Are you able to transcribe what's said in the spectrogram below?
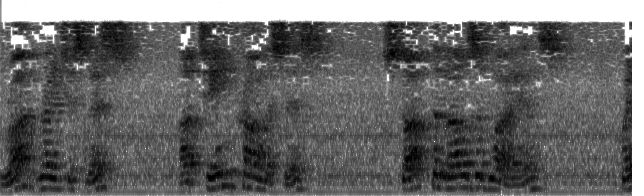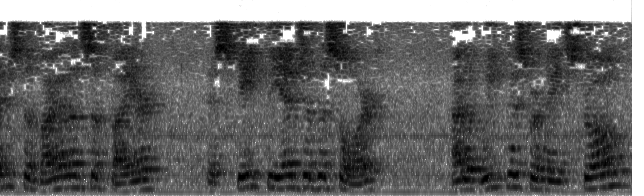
wrought righteousness, obtained promises, stopped the mouths of lions, quenched the violence of fire, escaped the edge of the sword, out of weakness were made strong,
